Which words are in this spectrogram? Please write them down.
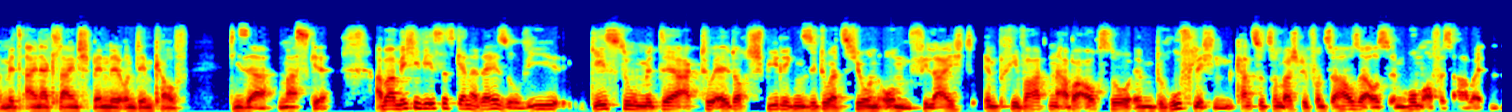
Mit einer kleinen Spende und dem Kauf dieser Maske. Aber Michi, wie ist es generell so? Wie gehst du mit der aktuell doch schwierigen Situation um? Vielleicht im privaten, aber auch so im beruflichen. Kannst du zum Beispiel von zu Hause aus im Homeoffice arbeiten?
